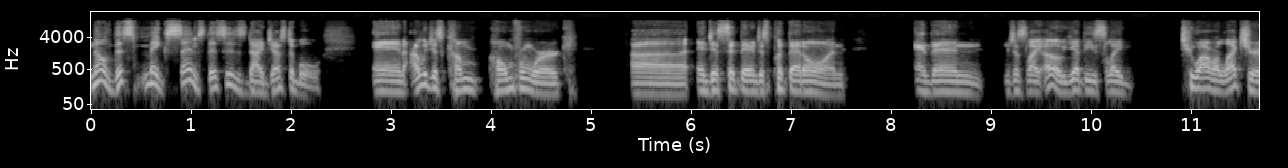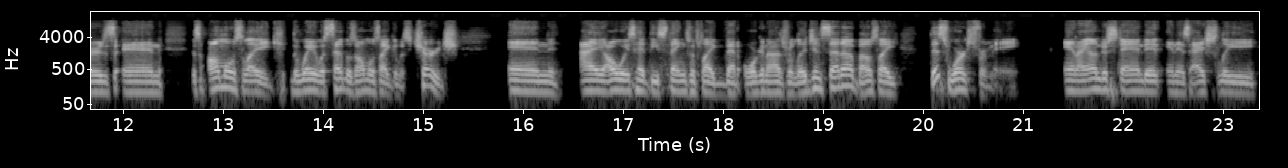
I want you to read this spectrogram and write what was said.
no, this makes sense. This is digestible and I would just come home from work uh, and just sit there and just put that on, and then just like, oh, you got these like two hour lectures, and it's almost like the way it was said was almost like it was church. And I always had these things with like that organized religion setup. I was like, this works for me. And I understand it, and it's actually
